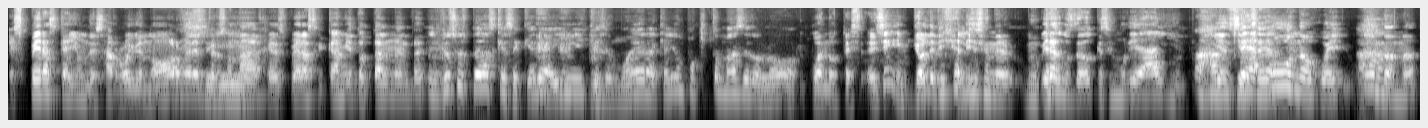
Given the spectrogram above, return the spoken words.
esperas que haya un desarrollo enorme del Sí. personaje, esperas que cambie totalmente. Incluso esperas que se quede ahí, que se muera, que haya un poquito más de dolor. Cuando te. eh, sí, yo le dije a Listener, me hubiera gustado que se muriera alguien. Ajá, quien quien sea, sea. uno, güey, uno, ¿no?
